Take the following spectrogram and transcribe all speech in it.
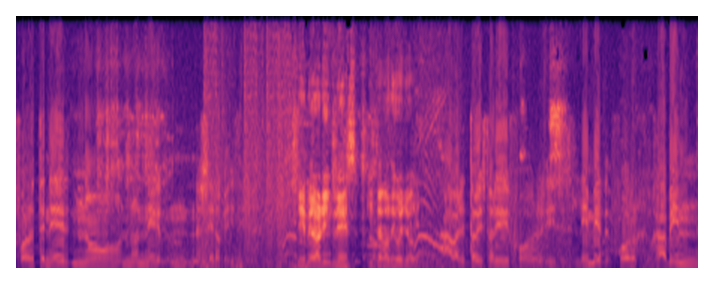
for tener no no no sé lo que dice. Dímelo en inglés y te lo digo yo. Ah, vale, Toy Story 4 is slimed for having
